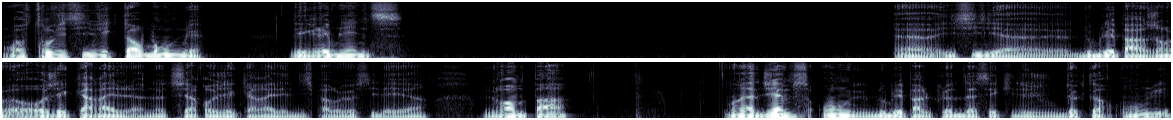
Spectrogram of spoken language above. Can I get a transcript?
On retrouve ici Victor Bong des Gremlins. Euh, ici, euh, doublé par Jean Roger Carrel, notre cher Roger Carrel est disparu aussi d'ailleurs. Grand pas. On a James Hong, doublé par Claude Dassé, qui joue Dr. Hong.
